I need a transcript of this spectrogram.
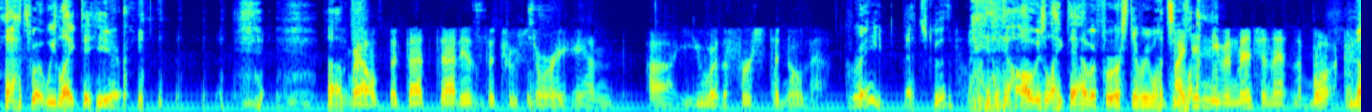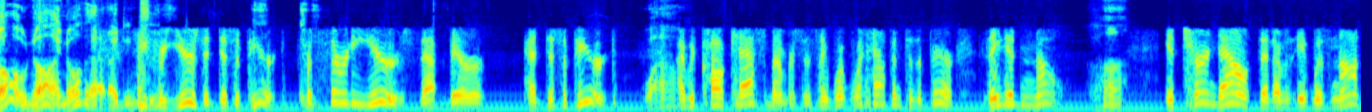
that's what we like to hear. uh, Well, but that that is the true story, and uh, you are the first to know that. Great, that's good. I always like to have a first every once in a while. I didn't even mention that in the book. No, no, I know that. I didn't See, see. for it. years it disappeared. For 30 years, that bear had disappeared. Wow. I would call cast members and say, "What what happened to the bear?" They didn't know. Huh. It turned out that it was not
